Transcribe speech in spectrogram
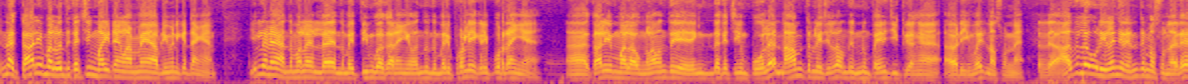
என்ன காளிமால் வந்து கட்சி மாறிட்டாங்களாமே அப்படின்னு கேட்டாங்க. இல்லைண்ணே அந்த மாதிரிலாம் இல்லை. இந்த மாதிரி திமுக காரங்க வந்து இந்த மாதிரி பொருளையை கிளப்பி போடுறாங்க காளியம்மாள் அவங்கலாம் வந்து எந்த கட்சிக்கும் போல நாம் தமிழ் கட்சியில வந்து இன்னும் பயணிச்சிட்டு இருக்காங்க அப்படிங்கிற மாதிரி நான் சொன்னேன். அதுல ஒரு இளைஞர் என்ன தெரியுமா சொன்னாரு?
